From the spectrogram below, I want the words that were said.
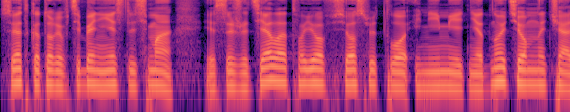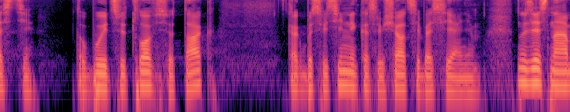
свет, который в тебе не есть ли тьма. Если же тело твое все светло и не имеет ни одной темной части, то будет светло все так, как бы светильник освещал себя сиянием. Ну, здесь, на,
